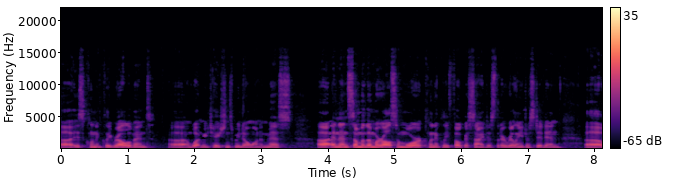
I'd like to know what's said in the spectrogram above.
uh, is clinically relevant, uh, what mutations we don't want to miss. Uh, and then some of them are also more clinically focused scientists that are really interested in uh,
